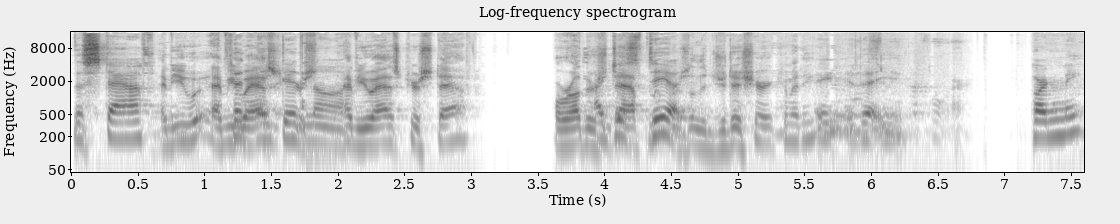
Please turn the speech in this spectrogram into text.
The staff Have you have said you asked they did your, not. have you asked your staff or other I staff just members did. on the Judiciary Committee? They- they- Pardon me?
